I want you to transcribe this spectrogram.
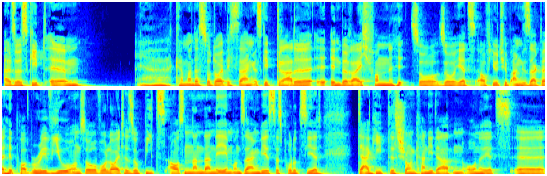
Also es gibt, ähm, Ja, kann man das so deutlich sagen? Es gibt gerade im Bereich von so, so jetzt auf YouTube angesagter Hip-Hop-Review und so, wo Leute so Beats auseinandernehmen und sagen, wie ist das produziert. Da gibt es schon Kandidaten, ohne jetzt äh,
